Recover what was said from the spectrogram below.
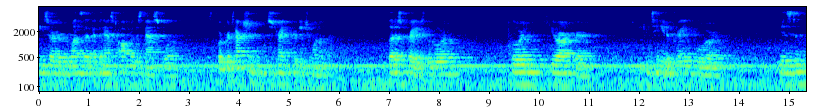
these are the ones that I've been asked to offer this Mass for. For protection and strength for each one of them. Let us pray to the Lord. Lord, hear our prayer. We continue to pray for wisdom,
